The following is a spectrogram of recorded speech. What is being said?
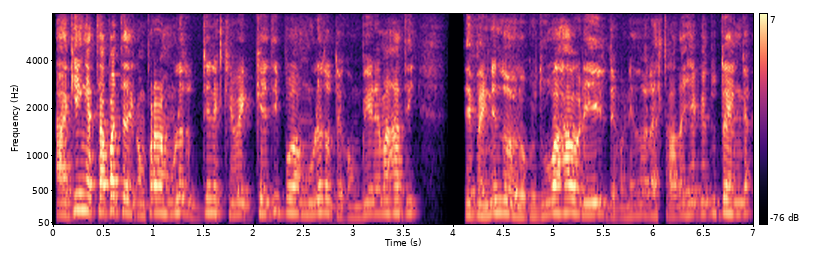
Aquí en esta parte de comprar amuleto, tú tienes que ver qué tipo de amuleto te conviene más a ti, dependiendo de lo que tú vas a abrir, dependiendo de la estrategia que tú tengas,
